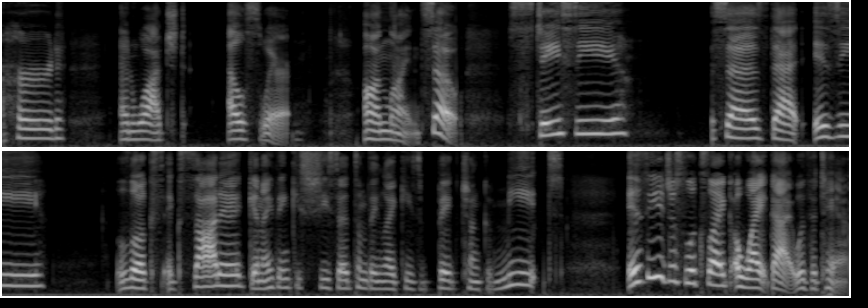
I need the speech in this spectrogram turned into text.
heard and watched elsewhere online. So, Stacy says that Izzy looks exotic, and I think she said something like he's a big chunk of meat. Izzy just looks like a white guy with a tan.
